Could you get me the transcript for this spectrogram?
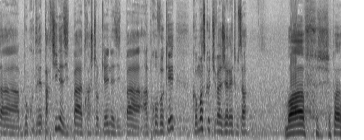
a beaucoup de réparties, n'hésite pas à trash talker, n'hésite pas à, provoquer. Comment est-ce que tu vas gérer tout ça? Bah, je sais pas.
